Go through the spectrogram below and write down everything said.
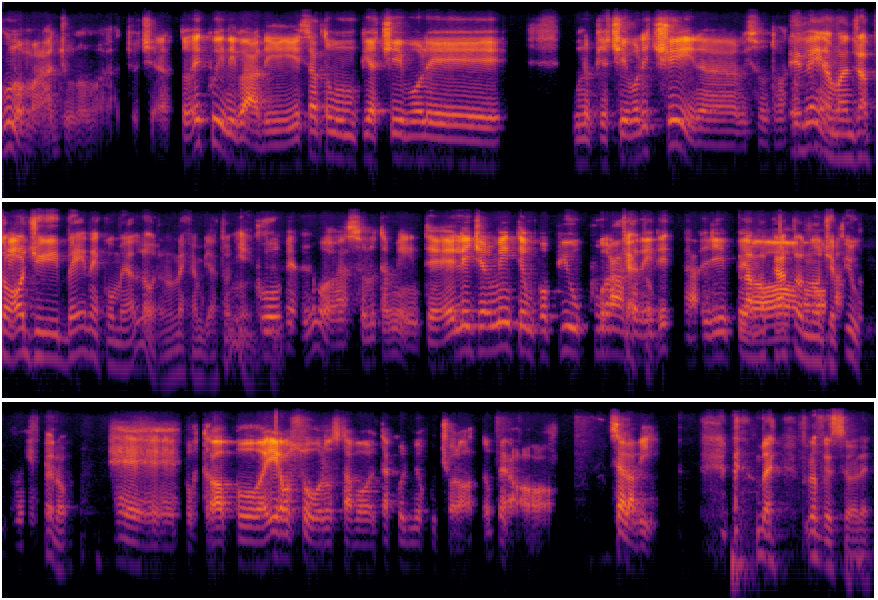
Un omaggio, un omaggio, certo. E quindi guardi, è stato un piacevole una piacevole cena, mi sono trovato E lei bene. ha mangiato oggi bene come allora, non è cambiato niente. Come allora, assolutamente. È leggermente un po' più curata Certo. nei dettagli, però L'avvocato non c'è più, però Eh, purtroppo ero solo stavolta col mio cucciolotto, però se la vi. Beh, professore,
